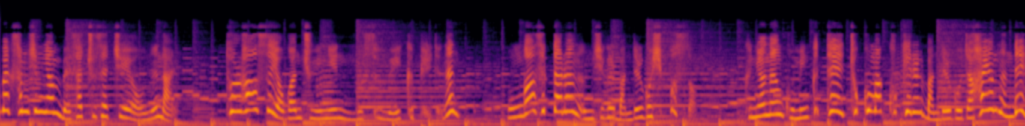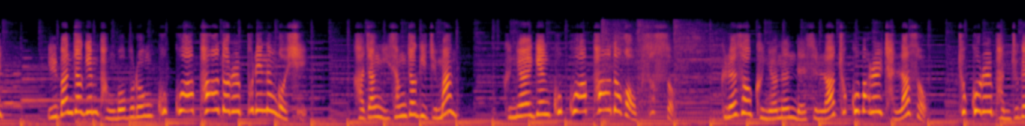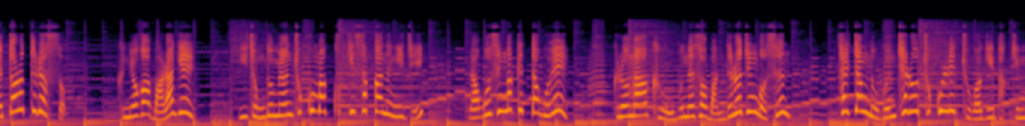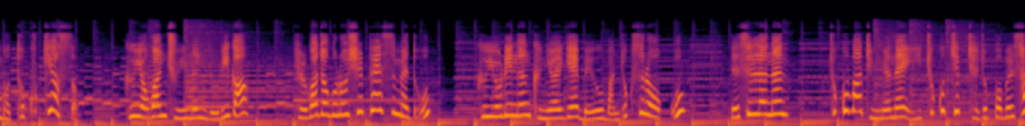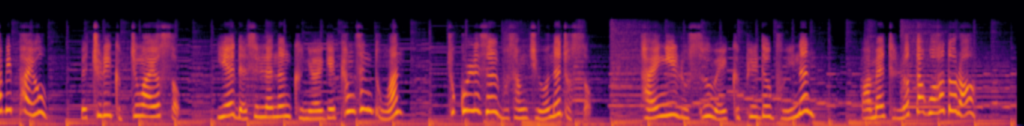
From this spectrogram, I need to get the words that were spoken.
1930년 매사추세츠의 어느 날 톨하우스 여관 주인인 루스 웨이크필드는 뭔가 색다른 음식을 만들고 싶었어. 그녀는 고민 끝에 초코맛 쿠키를 만들고자 하였는데 일반적인 방법으론 코코아 파우더를 뿌리는 것이 가장 이상적이지만 그녀에겐 코코아 파우더가 없었어. 그래서 그녀는 네슬레 초코바를 잘라서 초코를 반죽에 떨어뜨렸어. 그녀가 말하길 이 정도면 초코맛 쿠키 싹 가능이지 라고 생각했다고 해. 그러나 그 오븐에서 만들어진 것은 살짝 녹은 채로 초콜릿 조각이 박힌 버터 쿠키였어. 그 여관 주인은 요리가 결과적으로 실패했음에도 그 요리는 그녀에게 매우 만족스러웠고 네슬레는 초코바 뒷면에 이 초코칩 제조법을 삽입하여 매출이 급증하였어. 이에 네슬레는 그녀에게 평생 동안 초콜릿을 무상 지원해줬어. 다행히 루스 웨이크필드 부인은 마음에 들었다고 하더라.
